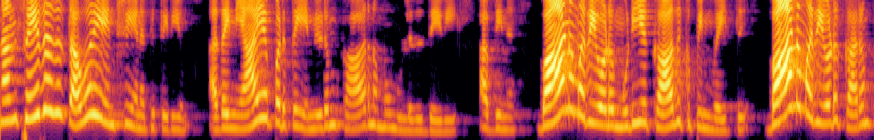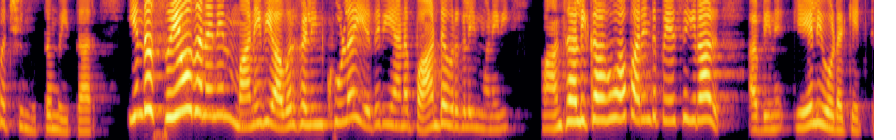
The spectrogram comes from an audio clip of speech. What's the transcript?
நான் செய்தது தவறு என்று எனக்கு தெரியும். அதை நியாயப்படுத்த என்னிடம் காரணமும் உள்ளது தேவி அப்படின்னு பானுமதியோட முடிய காதுக்கு பின் வைத்து பானுமதியோட கரம் பற்றி முத்தம் வைத்தார். இந்த சுயோதனனின் மனைவி அவர்களின் குல எதிரியான பாண்டவர்களின் மனைவி பாஞ்சாலிக்காகவா பறிந்து பேசுகிறாள்? அப்படின்னு கேலியோட கேட்க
